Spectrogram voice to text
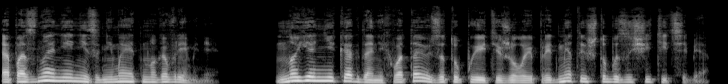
опознание не занимает много времени, но я никогда не хватаюсь за тупые тяжелые предметы, чтобы защитить себя.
